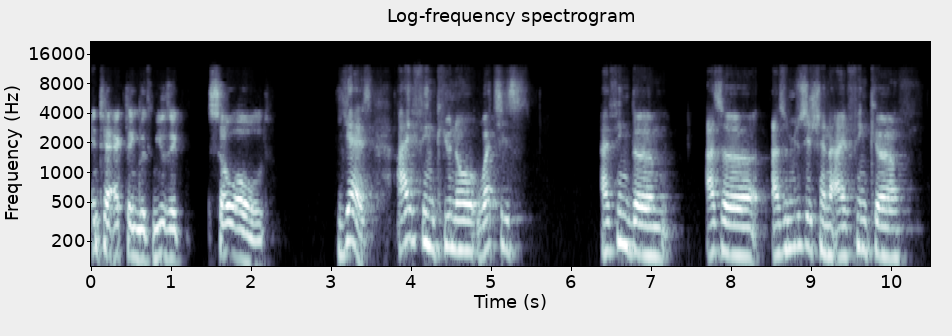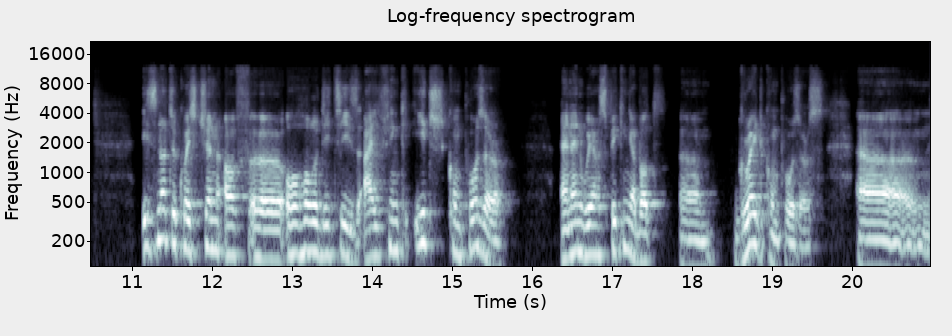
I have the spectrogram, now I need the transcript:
interacting with music so old? Yes i think you know what is i think the as a as a musician i think uh, it's not a question of uh, it is. I think each composer, and then we are speaking about um, great composers. Uh,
